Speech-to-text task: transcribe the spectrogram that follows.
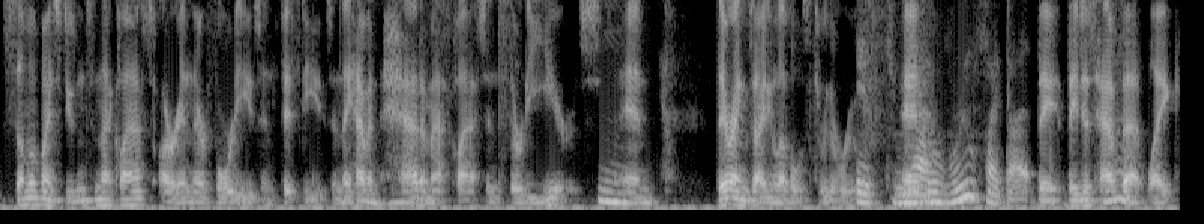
Some of my students in that class are in their 40s and 50s, and they haven't had a math class in 30 years. Mm. And their anxiety level is through the roof. Is through And the roof, I bet. they, they just have Yeah. that, like,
